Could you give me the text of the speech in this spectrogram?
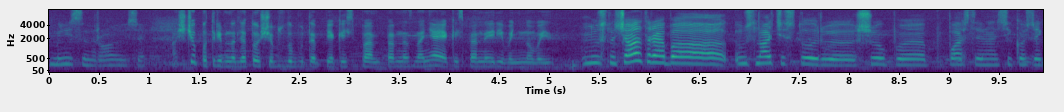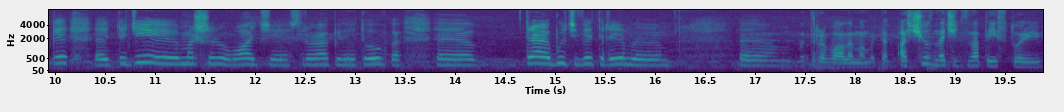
мені це подобається. А що потрібно для того, щоб здобути якесь пев- певне знання, якийсь певний рівень новий? Ну, спочатку треба узнати історію, щоб е, попасти на ці козаки, Е, тоді марширувати, строєва підготовка, Е, треба бути витримливим. Е, Витривали, мабуть, так? А що значить знати історію?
